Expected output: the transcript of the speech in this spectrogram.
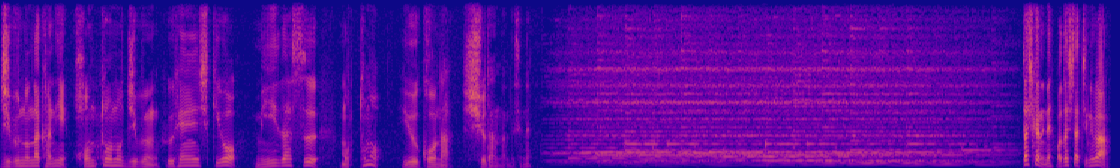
自分の中に本当の自分普遍意識を見いだす最も有効な手段なんですよね。確かにね私たちには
